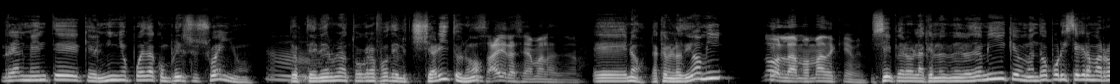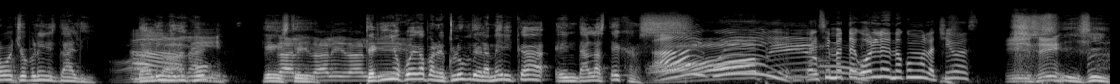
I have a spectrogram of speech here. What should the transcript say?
realmente que el niño pueda cumplir su sueño de obtener un autógrafo del chicharito, ¿no? Zaira se llama la señora. Eh, no, la que me lo dio a mí, No, la mamá de Kevin. sí, pero la que me lo dio a mí, que me mandó por Instagram arroba Choplin es Dali. Dali me Dali. dijo que, Dali, este, Dali. que el niño juega para el Club del América en Dallas, Texas. Ay, güey. Él sí mete goles, no como las chivas. Y sí. Y sí.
